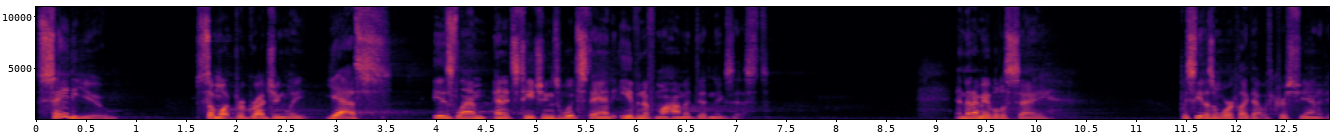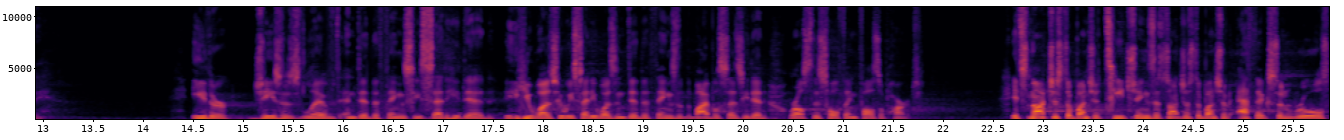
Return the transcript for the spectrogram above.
say to you, somewhat begrudgingly, yes, Islam and its teachings would stand even if Muhammad didn't exist. And then I'm able to say, but see, it doesn't work like that with Christianity. Either Jesus lived and did the things he said he did, he was who he said he was and did the things that the Bible says he did, or else this whole thing falls apart. It's not just a bunch of teachings, it's not just a bunch of ethics and rules.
